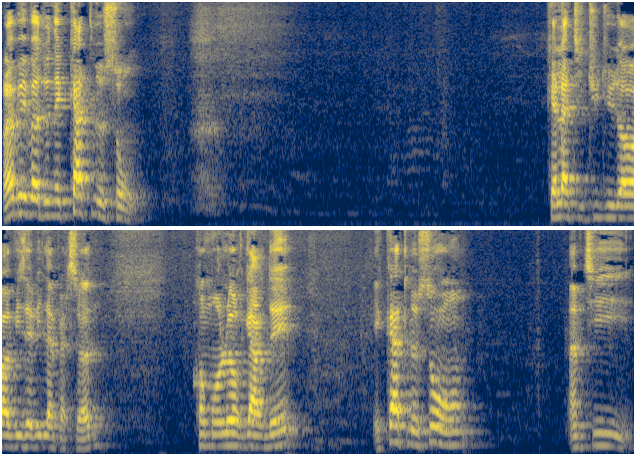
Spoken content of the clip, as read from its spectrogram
Rabbi va donner quatre leçons. Quelle attitude tu dois avoir vis-à-vis de la personne Comment le regarder Et quatre leçons, un petit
